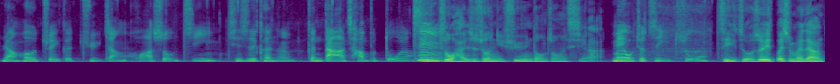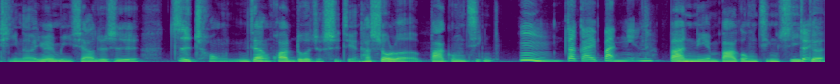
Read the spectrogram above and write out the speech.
然后追个剧这样划手机，其实可能跟大家差不多了。自己嗯做还是说你去运动中心啊？没有就自己做，自己做，所以为什么这样提呢？因为米香就是自从你这样花了多久时间？她瘦了八公斤，嗯，大概半年。半年八公斤是一个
